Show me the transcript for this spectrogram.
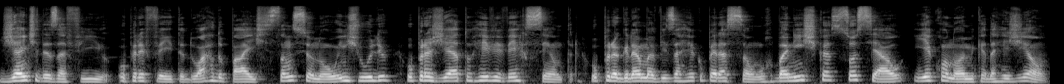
Diante do desafio, o prefeito Eduardo Paes sancionou em julho o projeto Reviver Centro. O programa visa a recuperação urbanística, social e econômica da região.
